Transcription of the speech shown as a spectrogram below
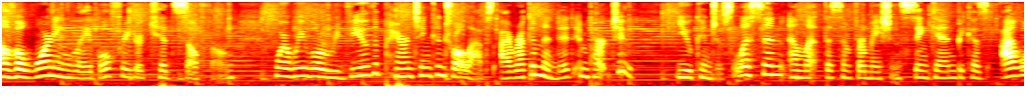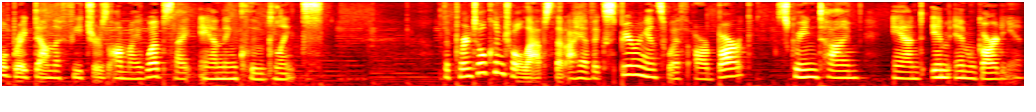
of a warning label for your kid's cell phone, where we will review the parenting control apps I recommended in Part 2. You can just listen and let this information sink in because I will break down the features on my website and include links. The parental control apps that I have experience with are Bark, Screen Time, and MM Guardian.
